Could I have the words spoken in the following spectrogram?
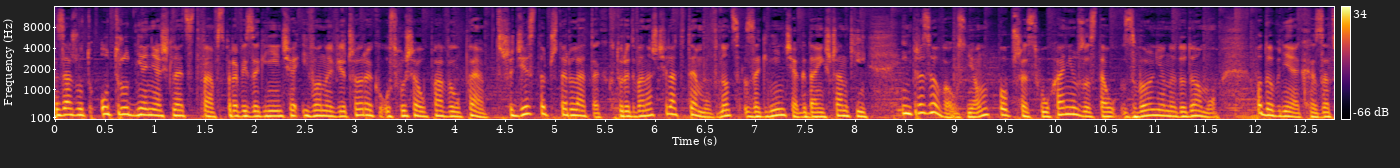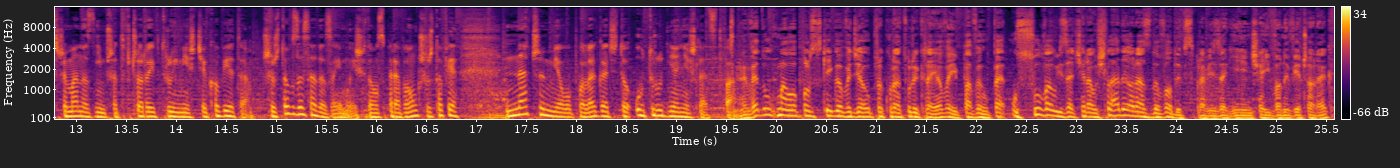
Zarzut utrudnienia śledztwa w sprawie zaginięcia Iwony Wieczorek usłyszał Paweł P., 34-latek, który 12 lat temu w noc zaginięcia gdańszczanki imprezował z nią. Po przesłuchaniu został zwolniony do domu. Podobnie jak zatrzymana z nim przedwczoraj w Trójmieście kobieta. Krzysztof Zasada zajmuje się tą sprawą. Krzysztofie, na czym miało polegać to utrudnianie śledztwa? Według Małopolskiego Wydziału Prokuratury Krajowej Paweł P. usuwał i zacierał ślady oraz dowody w sprawie zaginięcia Iwony Wieczorek.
